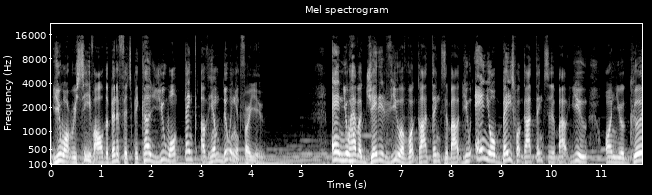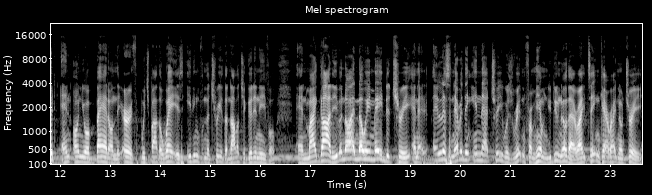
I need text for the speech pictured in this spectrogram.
you won't receive all the benefits because you won't think of Him doing it for you and you'll have a jaded view of what God thinks about you, and you'll base what God thinks about you on your good and on your bad on the earth, which, by the way, is eating from the tree of the knowledge of good and evil. And my God, even though I know He made the tree, and, and listen, everything in that tree was written from Him. You do know that, right? Satan can't write no tree.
